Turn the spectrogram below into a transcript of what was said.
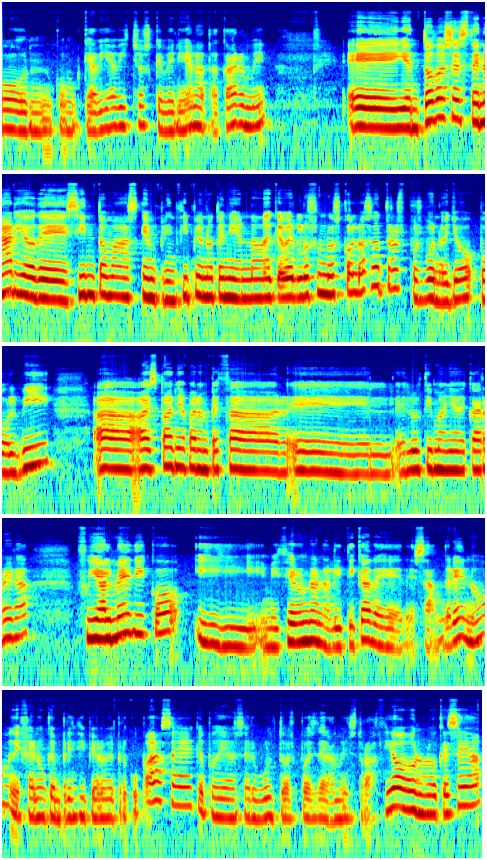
con, que había bichos que venían a atacarme. Eh, y en todo ese escenario de síntomas que en principio no tenían nada que ver los unos con los otros, pues bueno, yo volví a, España para empezar eh, el, último año de carrera, fui al médico y me hicieron una analítica de, sangre, ¿no? Me dijeron que en principio no me preocupase, que podían ser bultos pues, de la menstruación o lo que sea.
